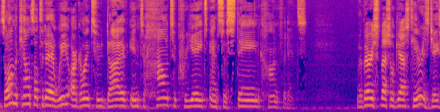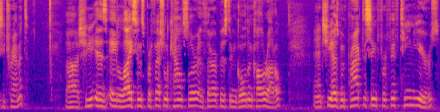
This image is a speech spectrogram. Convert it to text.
So, on the council today, we are going to dive into how to create and sustain confidence. My very special guest here is Jacey Tramutt. Uh, she is a licensed professional counselor and therapist in Golden, Colorado, and she has been practicing for 15 years,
